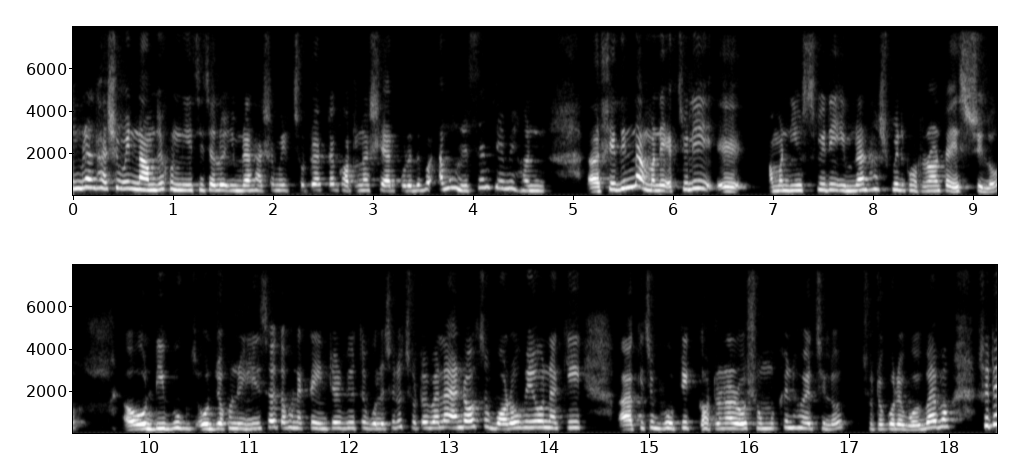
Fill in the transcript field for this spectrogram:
ইমরান হাশমির নাম যখন নিয়েছি, চলো ইমরান হাশমির ছোট একটা ঘটনা শেয়ার করে দেবো। এবং রিসেন্টলি আমি সেদিন না মানে অ্যাকচুয়ালি আমার নিউজ ফিডে ইমরান হাশমির ঘটনাটা এসেছিল। ও ডিবুক ওর যখন রিলিজ হয় তখন একটা ইন্টারভিউতে বলেছিল ছোটবেলা অ্যান্ড অলসো বড় হয়েও নাকি কিছু ভৌতিক ঘটনার ও সম্মুখীন হয়েছিল, ছোট করে বলব, এবং সেটা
